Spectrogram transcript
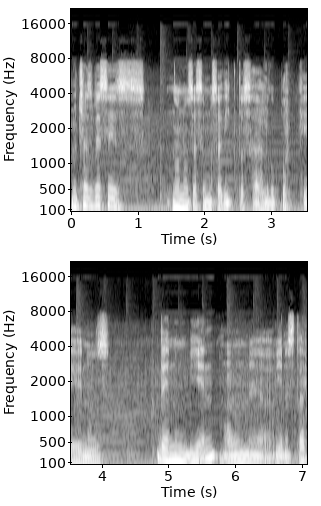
Muchas veces no nos hacemos adictos a algo porque nos den un bien o un eh, bienestar,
